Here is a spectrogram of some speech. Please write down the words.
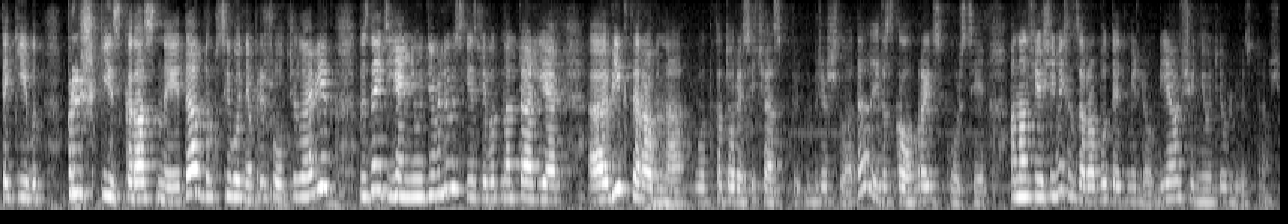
такие вот прыжки скоростные, да, вдруг сегодня пришел человек, вы знаете, я не удивлюсь, если вот Наталья э, Викторовна, вот, которая сейчас пришла, да, и рассказала про экскурсии, она на следующий месяц заработает миллион, я вообще не удивлюсь даже.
